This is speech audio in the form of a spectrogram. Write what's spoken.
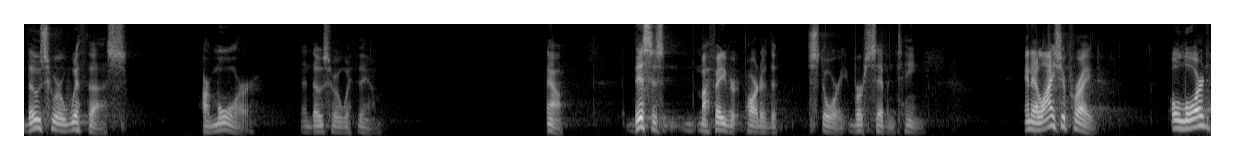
Those who are with us are more than those who are with them. Now, this is my favorite part of the story, verse 17. And Elisha prayed, O Lord,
